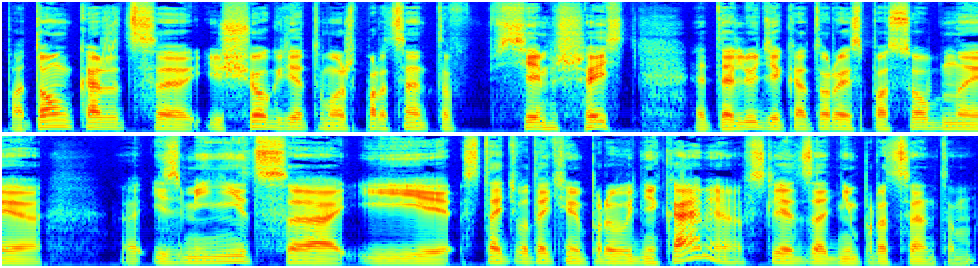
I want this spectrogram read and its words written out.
Потом, кажется, еще где-то, может, процентов 7-6 — это люди, которые способны э, измениться и стать вот этими проводниками вслед за одним процентом.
